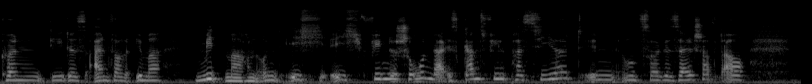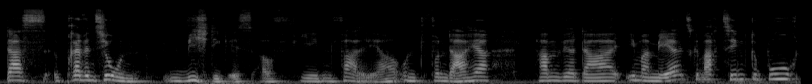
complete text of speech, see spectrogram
können die das einfach immer mitmachen. Und ich, ich finde schon, da ist ganz viel passiert in unserer Gesellschaft auch dass Prävention wichtig ist, auf jeden Fall. Ja? Und von daher haben wir da immer mehr jetzt gemacht, sind gebucht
